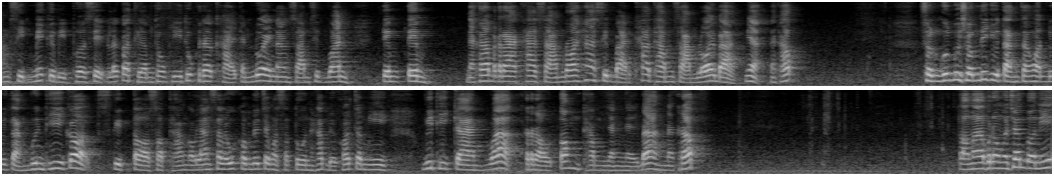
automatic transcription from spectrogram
30 เมกะบิต per sec แล้วก็แถมโทรฟรีทุกเครือข่ายกันด้วยนาน 30 วัน เต็มๆนะครับ ราคา 350 บาท ค่าทำ300 บาท เนี่ยนะครับ ส่วนคุณผู้ชมที่อยู่ต่างจังหวัดอยู่ต่างพื้นที่ก็ติดต่อสอบถามกับร้านสารุคอมพิวเตอร์จังหวัดสตูลนะครับเดี๋ยวเขาจะมีวิธีการว่าเราต้องทำยังไงบ้างนะครับ ต่อมาโปรโมชั่นตัวนี้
